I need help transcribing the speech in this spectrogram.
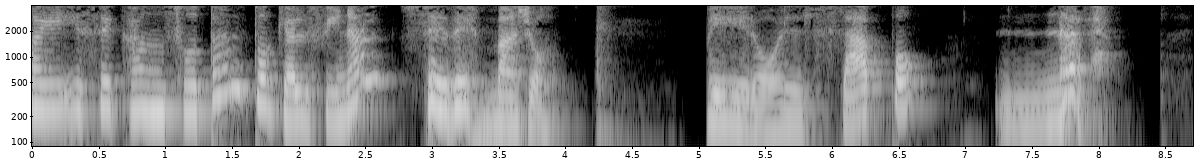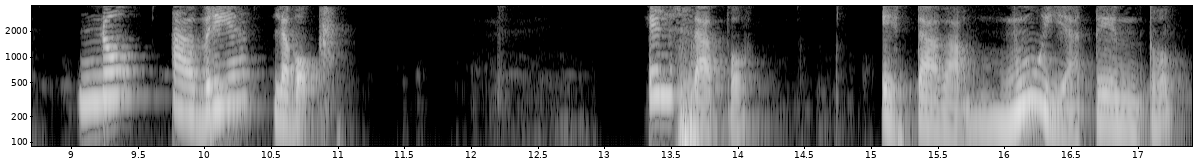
¡Ay! Se cansó tanto que al final se desmayó. Pero el sapo, nada. No abría la boca. El sapo estaba muy atento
